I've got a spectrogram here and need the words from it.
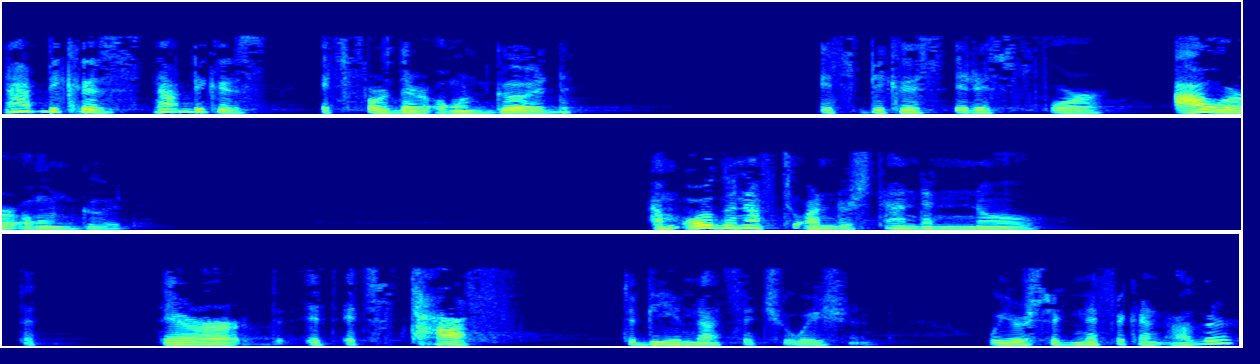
Not because, not because it's for their own good. It's because it is for our own good. I'm old enough to understand and know that there are, it, it's tough to be in that situation where your significant other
